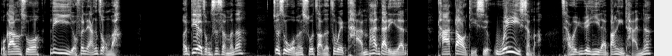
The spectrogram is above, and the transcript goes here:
我刚刚说利益有分两种嘛，而第二种是什么呢？就是我们所找的这位谈判代理人，他到底是为什么才会愿意来帮你谈呢？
